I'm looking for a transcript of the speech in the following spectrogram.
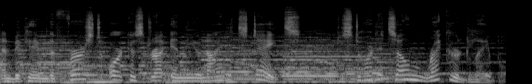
and became the first orchestra in the United States to start its own record label.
